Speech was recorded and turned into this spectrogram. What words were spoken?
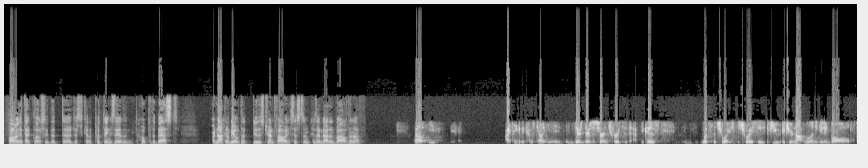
following it that closely, that uh, just kind of put things in and hope for the best, are not going to be able to do this trend following system because they're not involved enough? Well, I think it comes down. There's there's a certain truth to that because what's the choice? The choice is if you if you're not willing to get involved,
